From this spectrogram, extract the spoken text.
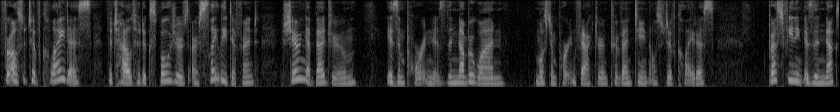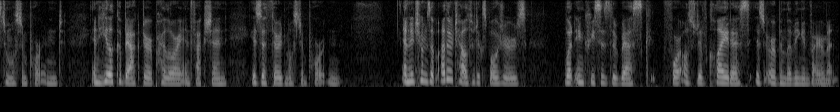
For ulcerative colitis, the childhood exposures are slightly different. Sharing a bedroom is important, is the number one most important factor in preventing ulcerative colitis. Breastfeeding is the next most important, and Helicobacter pylori infection is the third most important. And in terms of other childhood exposures, what increases the risk for ulcerative colitis is urban living environment.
